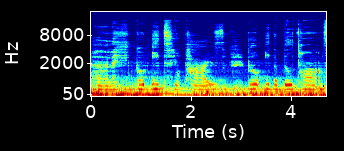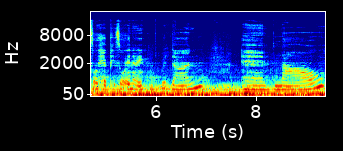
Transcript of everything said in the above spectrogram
Uh, like go eat your pies, go eat the biltong. I'm so happy. So anyway, we're done and now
